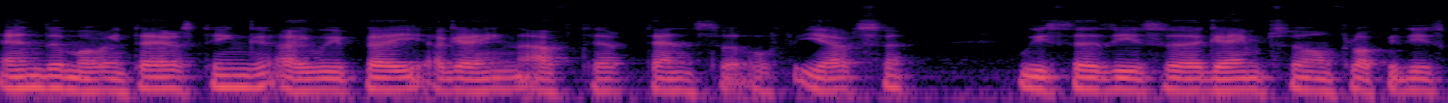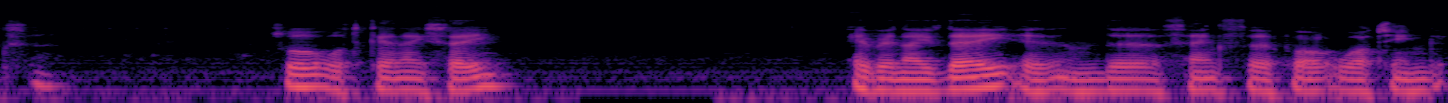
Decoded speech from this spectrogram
and more interesting I will play again after tens of years with uh, these uh, games on floppy disks. So what can I say? Have a nice day and uh, thanks for watching.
